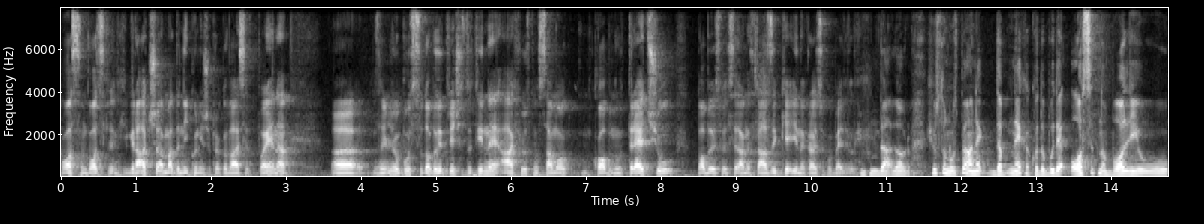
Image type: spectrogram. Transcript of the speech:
osam dvocifrenih igrača, mada niko niže preko 20 poena. Uh, zanimljivo, Bulls su dobili tri četvrtine, a Houston samo kobnu treću, dobili su 17 razlike i na kraju su pobedili. Da, dobro. Houston uspeva nek, da, nekako da bude osetno bolji u,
